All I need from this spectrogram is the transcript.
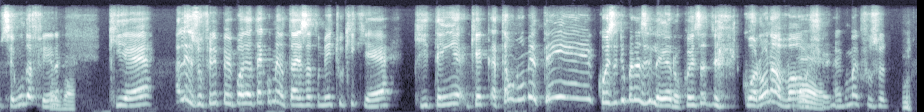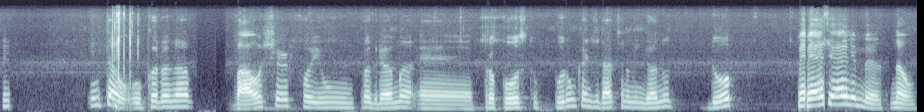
Segunda-feira, uhum. que é. Aliás, o Felipe pode até comentar exatamente o que, que é, que tem. Que até o nome até é coisa de brasileiro, coisa de Corona Voucher, é. né? Como é que funciona? Então, o Corona Voucher foi um programa é, proposto por um candidato, se não me engano, do PSL mesmo. Não,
